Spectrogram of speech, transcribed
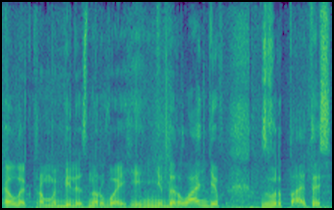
електромобілі з Норвегії, Нідерландів. Звертайтесь.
